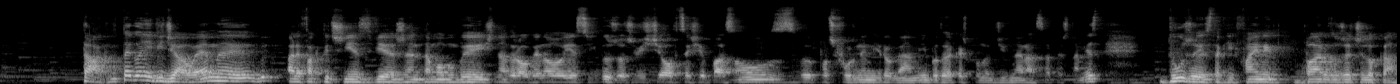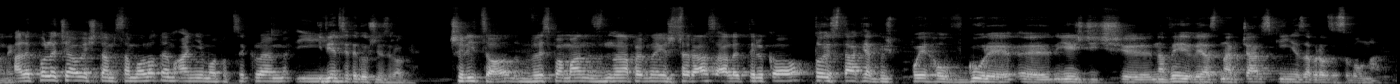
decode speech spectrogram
Tak, no tego nie widziałem, y, ale faktycznie zwierzęta mogą wyjść na drogę. No jest ich dużo, oczywiście owce się pasą z poczwórnymi rogami, bo to jakaś ponoć dziwna rasa też tam jest. Dużo jest takich fajnych bardzo rzeczy lokalnych Ale poleciałeś tam samolotem, a nie motocyklem i... i więcej tego już nie zrobię. Czyli co? Wyspa Man na pewno jeszcze raz, ale tylko... To jest tak, jakbyś pojechał w góry y, jeździć y, na wyjazd narciarski i nie zabrał ze sobą nart.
